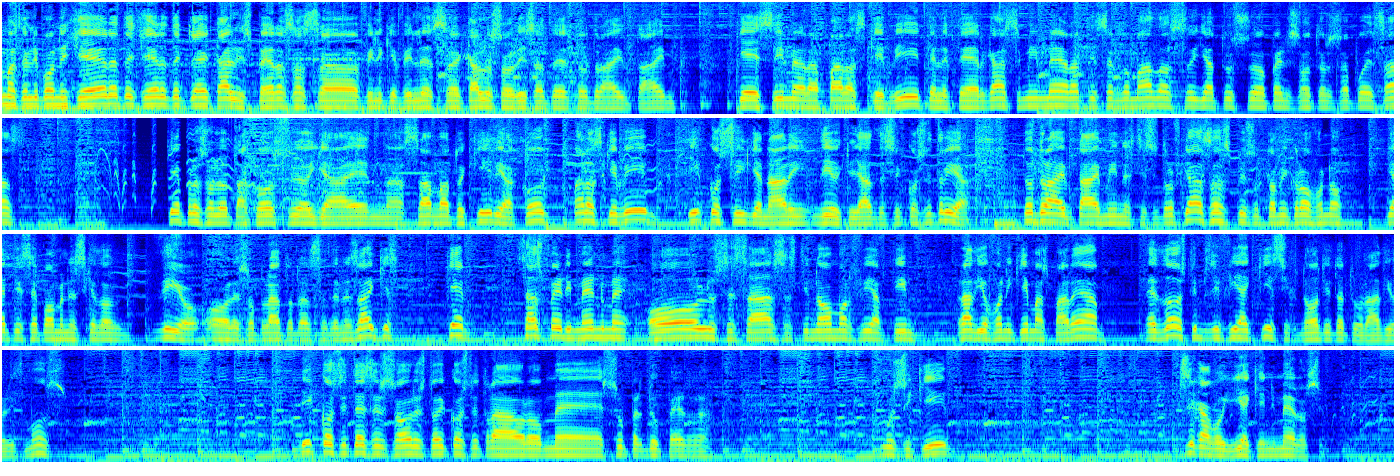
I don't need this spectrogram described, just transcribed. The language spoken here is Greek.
Είμαστε λοιπόν, χαίρετε, χαίρετε και καλησπέρα σας φίλοι και φίλες. Καλώς ορίσατε στο Drive Time Και σήμερα Παρασκευή, τελευταία εργάσιμη μέρα της εβδομάδας για τους περισσότερους από εσάς. Και προσολοταχώς για ένα Σαββατοκύριακο Παρασκευή 20 Γενάρη 2023 Το Drive Time είναι στη συντροφιά σας πίσω από το μικρόφωνο για τις επόμενες σχεδόν δύο ώρες ο Πλάτωνας Δενεζάκης και σας περιμένουμε όλους εσάς στην όμορφη αυτή ραδιοφωνική μας παρέα εδώ στην ψηφιακή συχνότητα του ραδιορυθμός 24 ώρες το 24ωρο με super duper μουσική ψυχαγωγία και ενημέρωση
